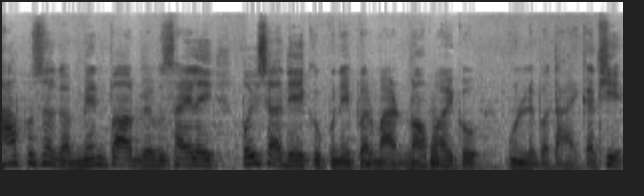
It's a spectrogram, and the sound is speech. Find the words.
आफूसँग मेन पावर व्यवसायलाई पैसा दिएको कुनै प्रमाण नभएको उनले बताएका थिए।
